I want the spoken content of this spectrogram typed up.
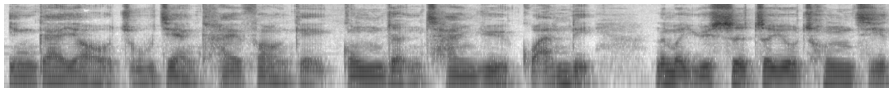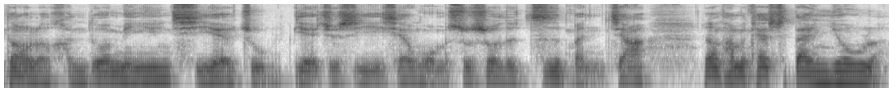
应该要逐渐开放给工人参与管理。那么，于是这又冲击到了很多民营企业主，也就是以前我们所说的资本家，让他们开始担忧了。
